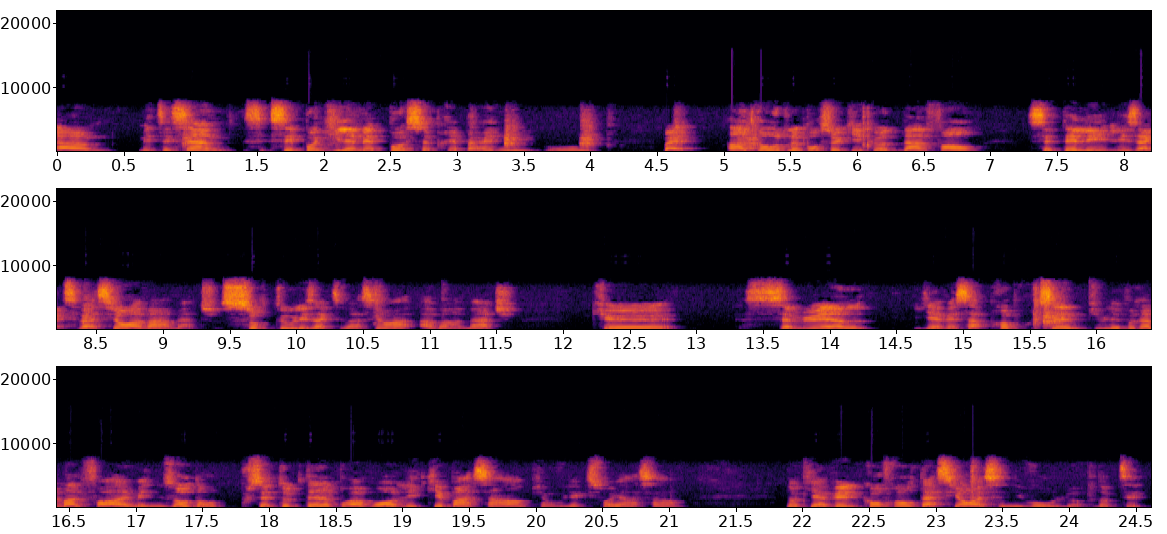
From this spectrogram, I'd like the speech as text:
Euh, mais tu sais, Sam, c'est pas qu'il aimait pas se préparer ou, ben, entre autres, là, pour ceux qui écoutent, dans le fond, c'était les, les, activations avant un match, surtout les activations avant match, que Samuel, il avait sa propre routine, puis il voulait vraiment le faire, mais nous autres, on poussait tout le temps pour avoir l'équipe ensemble, puis on voulait qu'ils soient ensemble. Donc, il y avait une confrontation à ce niveau-là. Donc, tu sais,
